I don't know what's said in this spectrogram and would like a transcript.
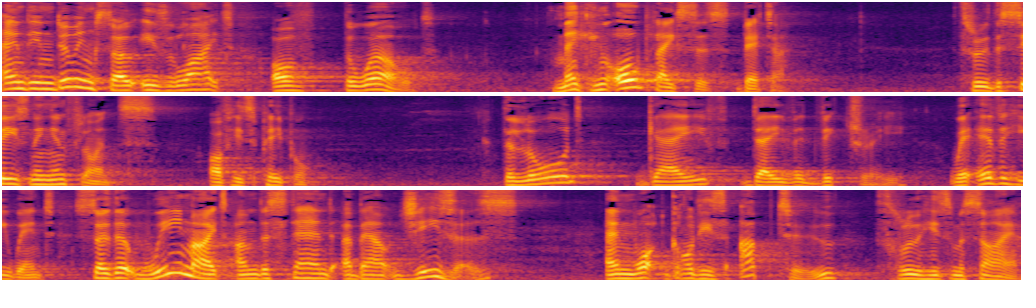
and in doing so is light of the world, making all places better through the seasoning influence of his people. The Lord gave David victory wherever he went so that we might understand about Jesus and what God is up to through his Messiah.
